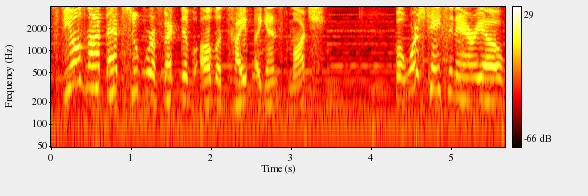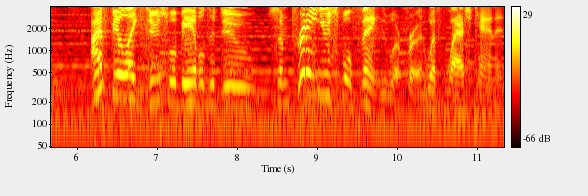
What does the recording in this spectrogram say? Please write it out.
Steel's not that super effective of a type against much, but worst case scenario, I feel like Zeus will be able to do some pretty useful things with, with Flash Cannon.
